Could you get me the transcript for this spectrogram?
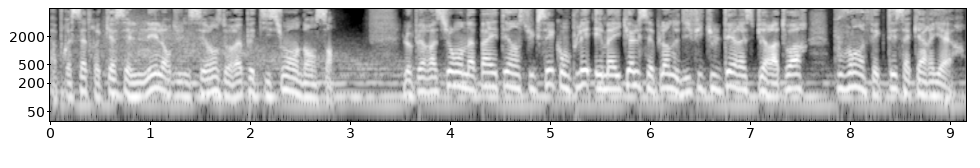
après s'être cassé le nez lors d'une séance de répétition en dansant. L'opération n'a pas été un succès complet et Michael s'est plaint de difficultés respiratoires pouvant affecter sa carrière.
